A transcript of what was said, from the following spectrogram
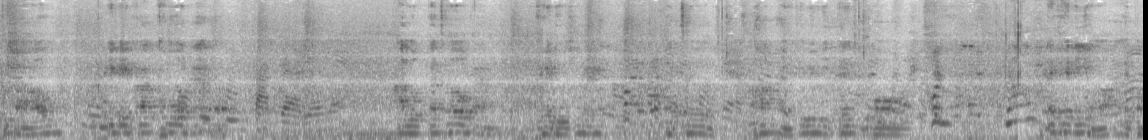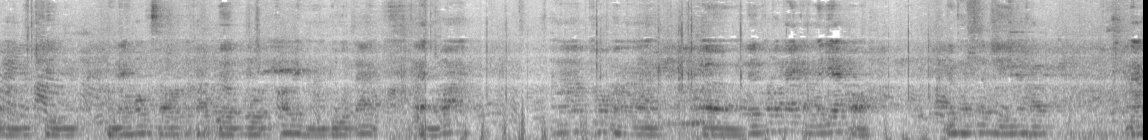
พี่สาวเด็กๆฟังโคตรนะ ตากแดดเลยนะ อารมณ์กระเทิลกันเคยดูใช่ไหมกระเทิลท่อนไหนที่ไม่มีเต้นบอลได้แค่นี้เหรออะไรประมาณนั้นคืออยู่ในห้องซ้อมนะครับเดินวนเข้าไปหาดูได้ แต่ว่าห้ามเข้ามาเอ่อเดินเข้ามาใกล้กันแล้วแยกออกด้วยแพทเทิร์นนี้นะครับนะ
